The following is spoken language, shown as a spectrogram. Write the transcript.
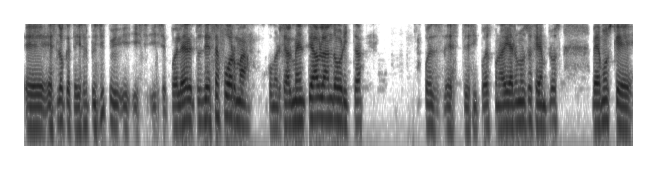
eh, es lo que te dice el principio y, se puede leer. Entonces, de esa forma, comercialmente hablando ahorita, pues este, si puedes poner ahí unos ejemplos, vemos que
